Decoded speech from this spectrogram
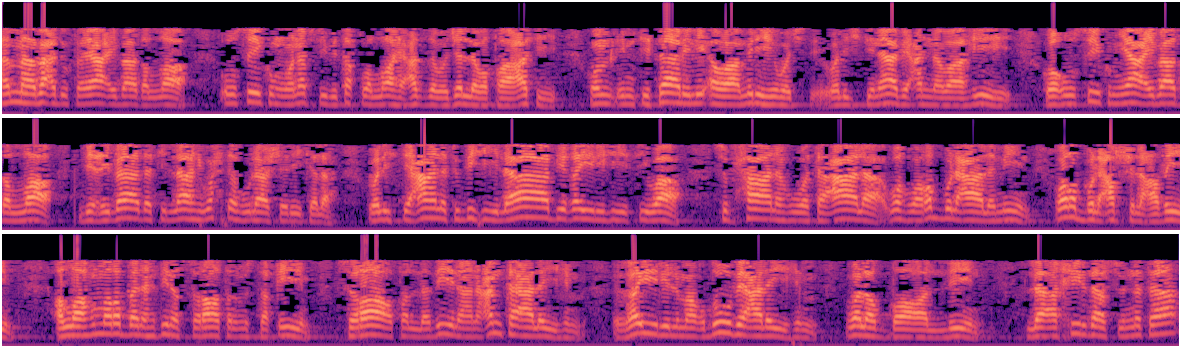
أما بعد فيا عباد الله أوصيكم ونفسي بتقوى الله عز وجل وطاعته والامتثال لأوامره والاجتناب عن نواهيه. وأوصيكم يا عباد الله بعبادة الله وحده لا شريك له والاستعانة به لا بغيره سواه. سبحانه وتعالى وهو رب العالمين ورب العرش العظيم. اللهم ربنا اهدنا الصراط المستقيم صراط الذين أنعمت عليهم غير المغضوب عليهم ولا الضالين. لا أخير ذا سنة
